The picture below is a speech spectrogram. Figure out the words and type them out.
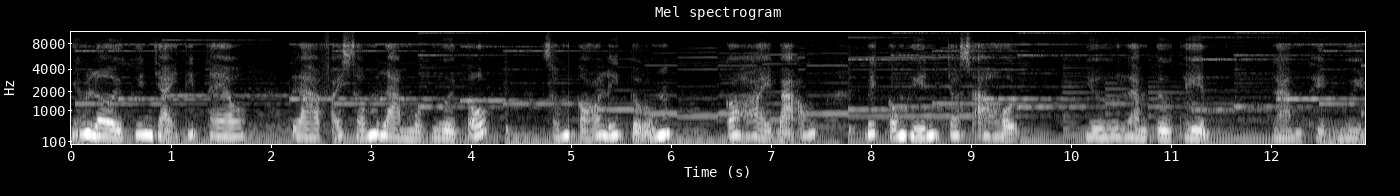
Những lời khuyên dạy tiếp theo là phải sống làm một người tốt, sống có lý tưởng, có hoài bão, biết cống hiến cho xã hội như làm từ thiện, làm thiện nguyện.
